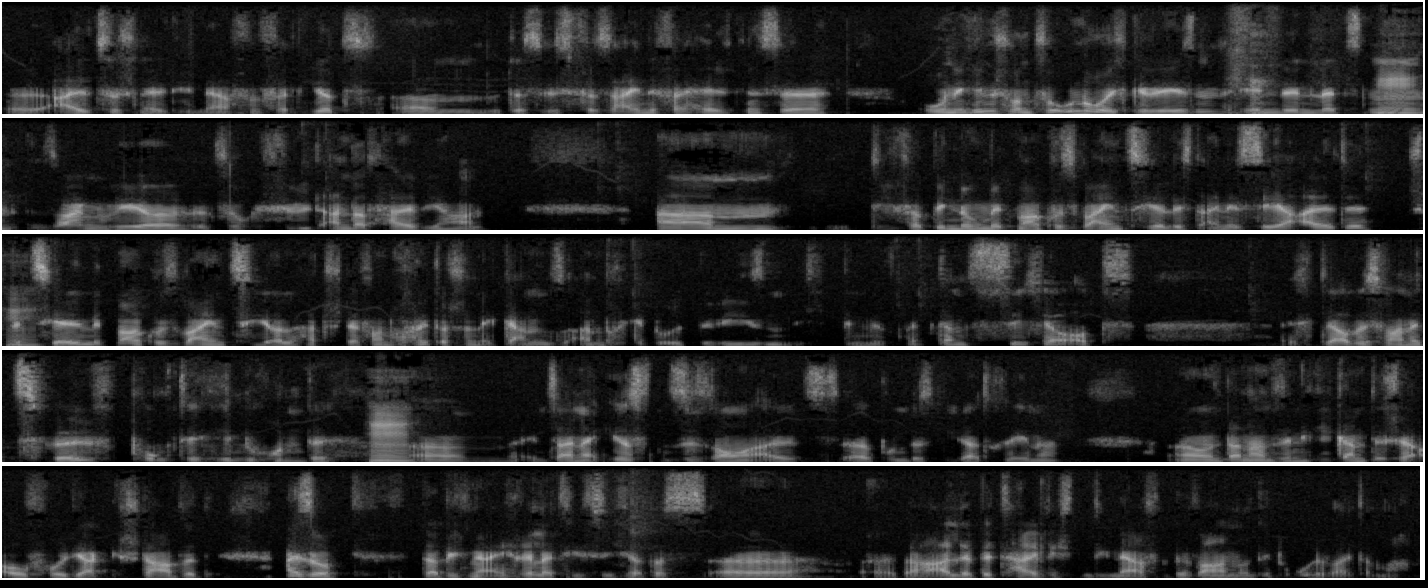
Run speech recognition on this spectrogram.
äh, allzu schnell die Nerven verliert. Ähm, das ist für seine Verhältnisse ohnehin schon zu unruhig gewesen in den letzten, mhm. sagen wir, so gefühlt anderthalb Jahren. Ähm, die Verbindung mit Markus Weinzierl ist eine sehr alte. Speziell mhm. mit Markus Weinzierl hat Stefan Reuter schon eine ganz andere Geduld bewiesen. Ich bin jetzt nicht ganz sicher, ob es ich glaube, es war eine zwölf Punkte Hinrunde hm. ähm, in seiner ersten Saison als äh, Bundesliga-Trainer. Äh, und dann haben sie eine gigantische Aufholjagd gestartet. Also da bin ich mir eigentlich relativ sicher, dass äh, äh, da alle Beteiligten die Nerven bewahren und in Ruhe weitermachen.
